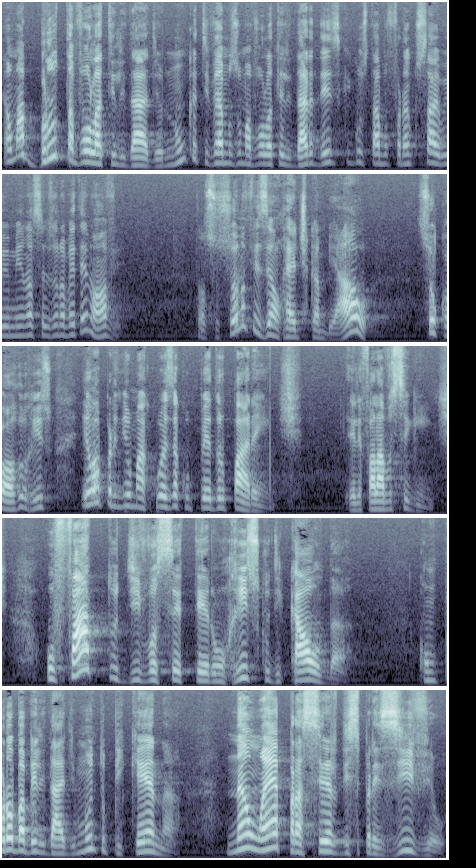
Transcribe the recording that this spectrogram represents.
É uma bruta volatilidade. Nunca tivemos uma volatilidade desde que Gustavo Franco saiu em 1999. Então, se o senhor não fizer um hedge cambial, o senhor corre o risco. Eu aprendi uma coisa com o Pedro Parente. Ele falava o seguinte: o fato de você ter um risco de cauda com probabilidade muito pequena não é para ser desprezível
